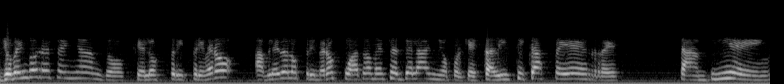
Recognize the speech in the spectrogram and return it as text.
Yo vengo reseñando que los primero hablé de los primeros cuatro meses del año porque Estadísticas PR también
